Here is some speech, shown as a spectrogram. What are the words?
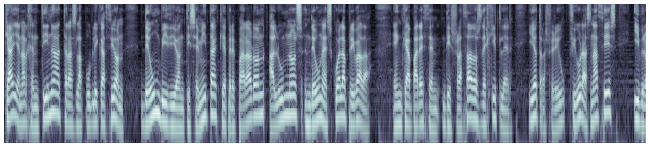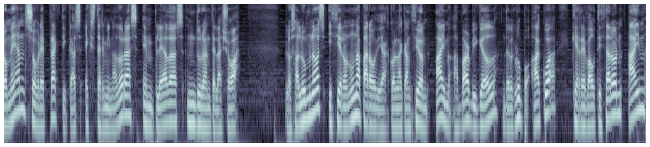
que hay en Argentina tras la publicación de un vídeo antisemita que prepararon alumnos de una escuela privada, en que aparecen disfrazados de Hitler y otras figuras nazis y bromean sobre prácticas exterminadoras empleadas durante la Shoah. Los alumnos hicieron una parodia con la canción I'm a Barbie Girl del grupo Aqua que rebautizaron I'm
